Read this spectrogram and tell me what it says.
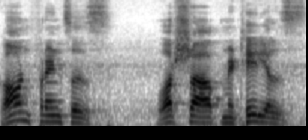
conferences, workshop materials,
